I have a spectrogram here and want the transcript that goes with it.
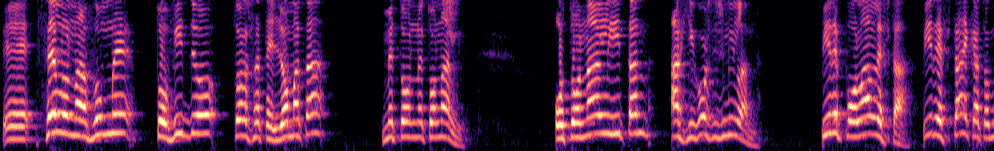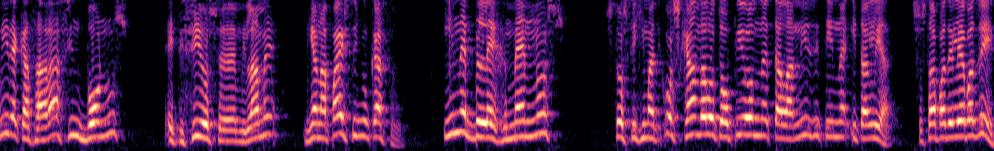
Ε, θέλω να δούμε το βίντεο τώρα στα τελειώματα με τον ε, Τονάλι. Ο Τονάλι ήταν αρχηγός της Μίλαν. Πήρε πολλά λεφτά. Πήρε 7 εκατομμύρια καθαρά συν μπόνους, ετησίως ε, μιλάμε, για να πάει στη Νιουκάστλ. Είναι μπλεγμένος στο στοιχηματικό σκάνδαλο το οποίο ε, ταλανίζει την ε, Ιταλία. Σωστά Παντελή Αμπατζή;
